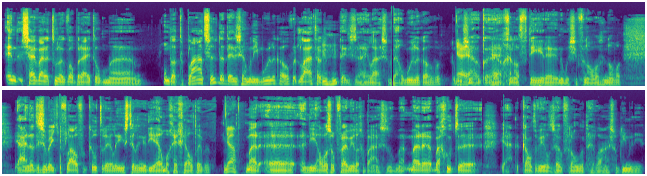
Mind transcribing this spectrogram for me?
En zij waren toen ook wel bereid om, eh, om dat te plaatsen. Daar deden ze helemaal niet moeilijk over. Later Mhm. deden ze er helaas wel moeilijk over. Dan Ja, moest je ja. ook Ja. gaan adverteren en dan moest je van alles en nog wat. Ja, en dat is een beetje flauw voor culturele instellingen die helemaal geen geld hebben. Ja. Maar en die alles op vrijwillige basis doen. Maar, maar, maar goed, ja, de krantenwereld is ook veranderd helaas op die manier.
